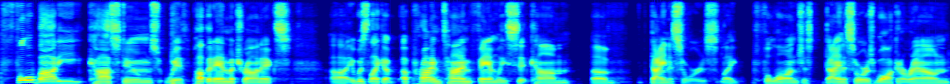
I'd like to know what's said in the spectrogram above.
full body costumes with puppet animatronics. Uh, it was like a, a primetime family sitcom of dinosaurs, like full on just dinosaurs walking around,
